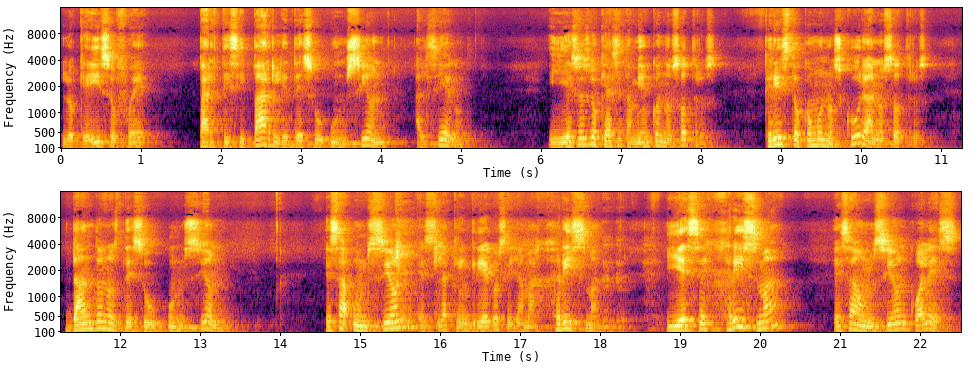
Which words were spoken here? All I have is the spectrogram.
lo que hizo fue participarle de su unción al ciego. Y eso es lo que hace también con nosotros. Cristo cómo nos cura a nosotros, dándonos de su unción. Esa unción es la que en griego se llama crisma. Y ese crisma, esa unción, ¿cuál es?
